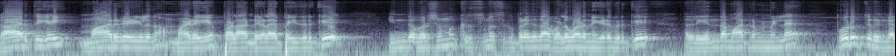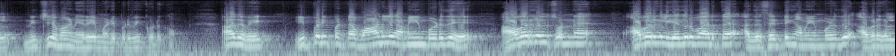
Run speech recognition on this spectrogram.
கார்த்திகை மார்கழியில் தான் மழையே பல ஆண்டுகளாக பெய்திருக்கு. இந்த வருஷமும் கிறிஸ்துமஸுக்கு பிறகு தான் வலுவான நிகழ்வு அதில் எந்த மாற்றமும் இல்லை. பொறுத்திருங்கள். நிச்சயமாக நிறைய மழைப்பொழிவை கொடுக்கும். ஆகவே இப்படிப்பட்ட வானிலை அமையும் பொழுது அவர்கள் சொன்ன அவர்கள் எதிர்பார்த்த அந்த செட்டிங் அமையும் பொழுது அவர்கள்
